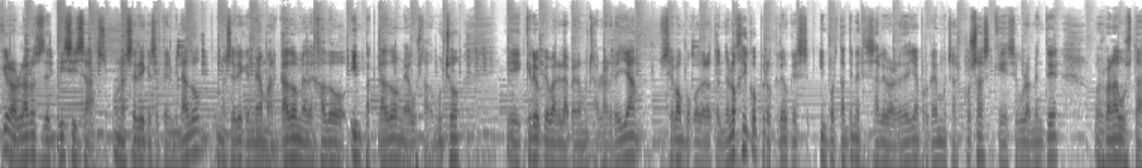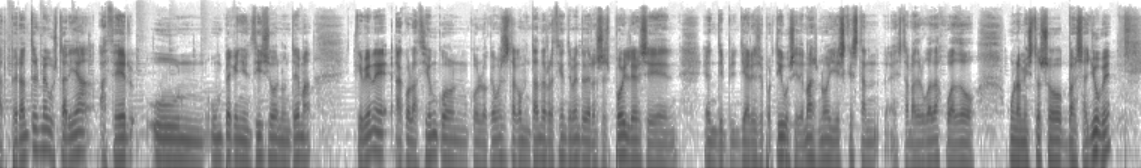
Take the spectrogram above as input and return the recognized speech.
Quiero hablaros de This Is una serie que se ha terminado, una serie que me ha marcado, me ha dejado impactado, me ha gustado mucho. Eh, creo que vale la pena mucho hablar de ella. Se va un poco de lo tecnológico, pero creo que es importante y necesario hablar de ella porque hay muchas cosas que seguramente os van a gustar. Pero antes me gustaría hacer un, un pequeño inciso en un tema que viene a colación con, lo que hemos estado comentando recientemente de los spoilers en, diarios deportivos y demás, ¿no? Y es que esta, esta madrugada ha jugado un amistoso Barça Juve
